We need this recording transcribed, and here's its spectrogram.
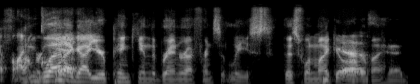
I, am glad I got your pinky in the brain reference at least. This one might go yes. over my head.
